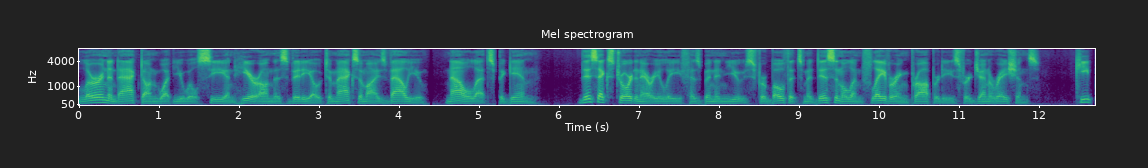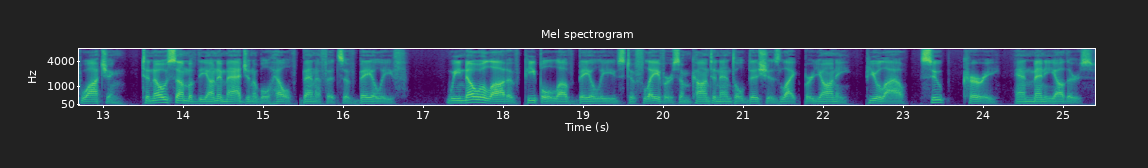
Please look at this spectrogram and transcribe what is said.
learn and act on what you will see and hear on this video to maximize value. Now let's begin. This extraordinary leaf has been in use for both its medicinal and flavoring properties for generations. Keep watching to know some of the unimaginable health benefits of bay leaf. We know a lot of people love bay leaves to flavor some continental dishes like biryani, pulao, soup, curry, and many others.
